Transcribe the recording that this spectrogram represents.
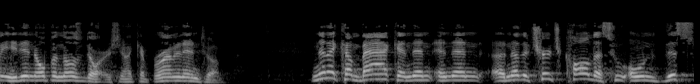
he didn't open those doors. You know, I kept running into them. And then I come back, and then and then another church called us who owned this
